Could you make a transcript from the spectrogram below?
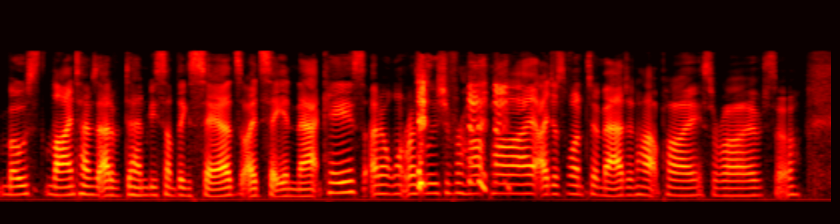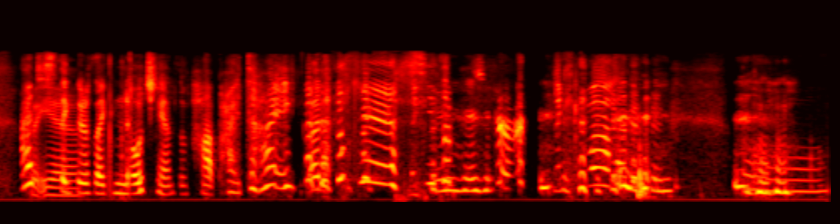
most nine times out of ten be something sad. So I'd say in that case, I don't want resolution for Hot Pie. I just want to imagine Hot Pie survived. So I but just yeah. think there's like no chance of Hot Pie dying. I can't. He's a. Like, come on, Oh.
